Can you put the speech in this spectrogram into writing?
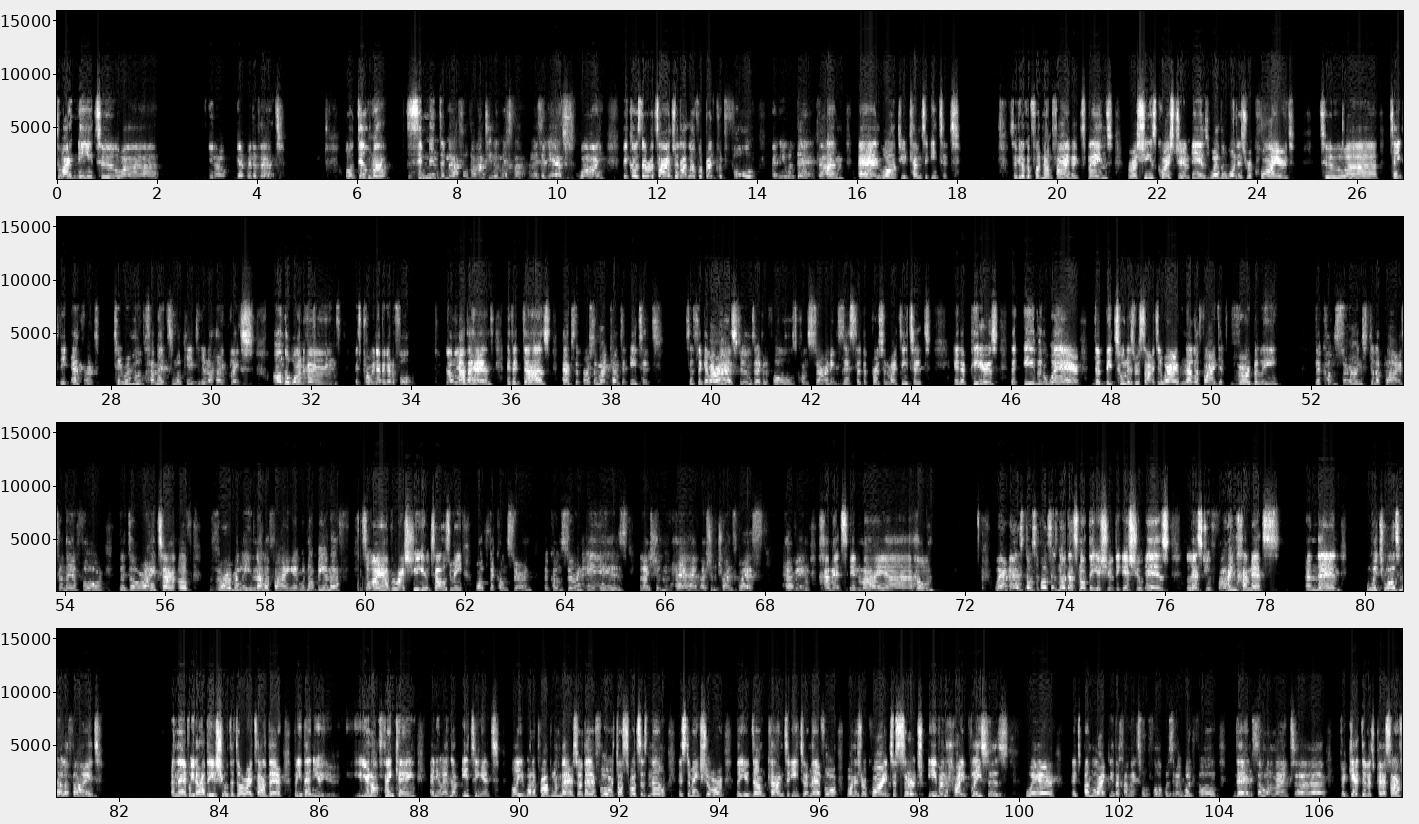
do I need to, uh, you know, get rid of that? or Dilma, Zimnin de Nafel Michla. And I said, yes. Why? Because there are times when that loaf of bread could fall and you would then come and what? You'd come to eat it. So if you look at footnote five, it explains Rashi's question is whether one is required to uh, take the effort to remove chametz located in a high place. On the one hand, it's probably never going to fall. On the other hand, if it does, perhaps the person might come to eat it. Since the Gemara assumes that if it falls, concern exists that the person might eat it, it appears that even where the bitul is recited, where I've nullified it verbally, the concern still applies. And therefore, the doraita of verbally nullifying it would not be enough. So I have Rashi who tells me what's the concern. The concern is that I shouldn't have, I shouldn't transgress having chametz in my uh, home. Whereas Tosafot says, no, that's not the issue. The issue is lest you find chametz and then which was nullified, and therefore you don't have the issue of the doraita there, but then you you're not thinking and you end up eating it. Well, you've got a problem there. So therefore, Tosfot says no, is to make sure that you don't come to eat. And therefore, one is required to search even high places where it's unlikely the chametz will fall. Because if it would fall, then someone might uh, forget that it's Pesach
